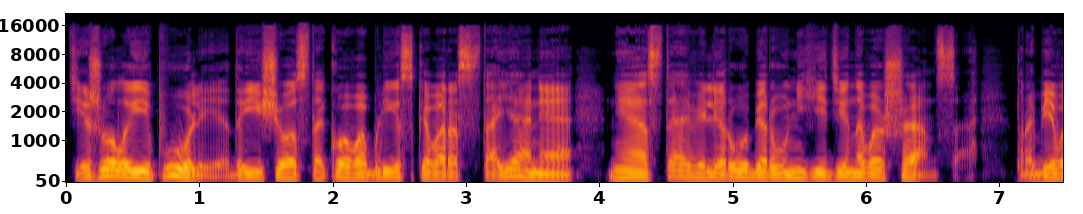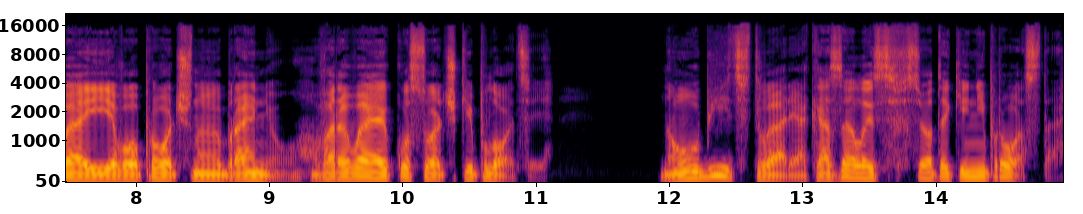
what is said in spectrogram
Тяжелые пули, да еще с такого близкого расстояния, не оставили Руберу ни единого шанса, пробивая его прочную броню, вырывая кусочки плоти. Но убить тварь оказалось все-таки непросто.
